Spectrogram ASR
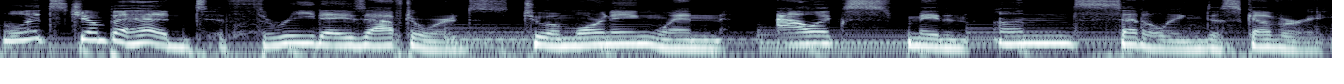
let's jump ahead to three days afterwards to a morning when Alex made an unsettling discovery.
